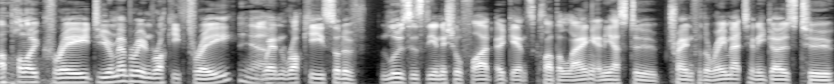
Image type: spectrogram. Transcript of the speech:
Apollo Creed. Do you remember in Rocky 3 Yeah. when Rocky sort of loses the initial fight against Clubber Lang and he has to train for the rematch and he goes to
